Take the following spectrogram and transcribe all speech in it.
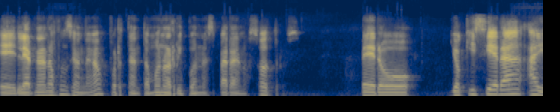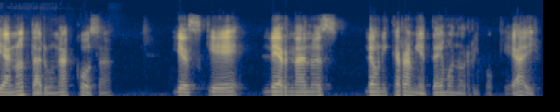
eh, Lerna no funcionaba, por tanto monorripo no es para nosotros. Pero yo quisiera ahí anotar una cosa, y es que Lerna no es la única herramienta de monorripo que hay.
